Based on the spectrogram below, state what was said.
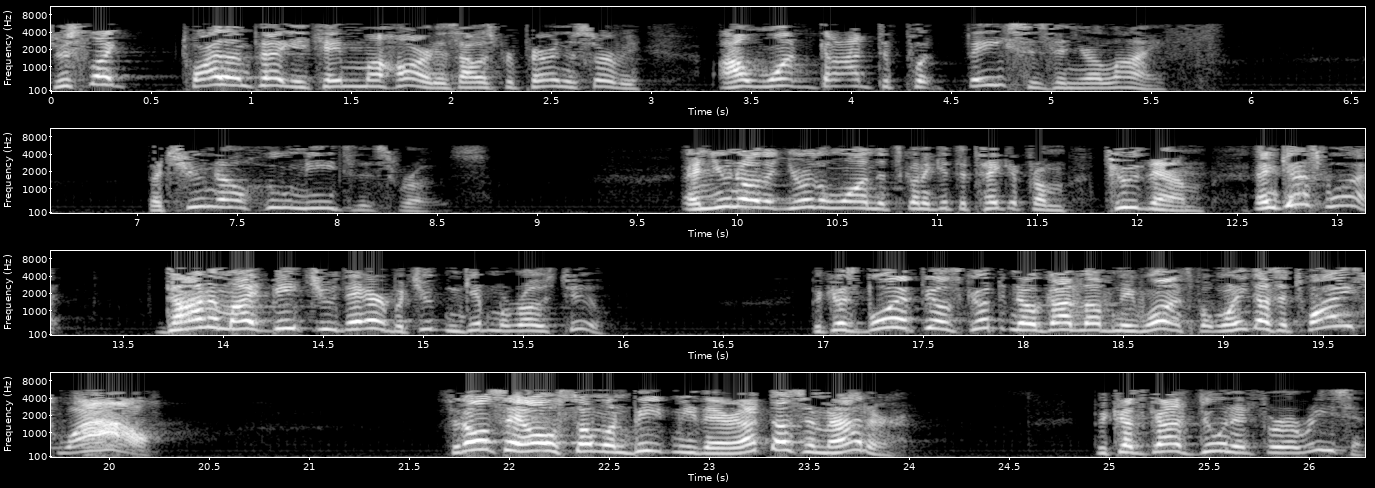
Just like Twyla and Peggy came in my heart as I was preparing the service. I want God to put faces in your life that you know who needs this rose. And you know that you're the one that's going to get to take it from to them. And guess what? Donna might beat you there, but you can give them a rose too. Because boy, it feels good to know God loved me once, but when He does it twice, wow. So don't say, oh, someone beat me there. That doesn't matter. Because God's doing it for a reason.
